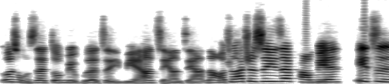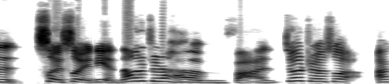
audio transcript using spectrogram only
为什么是在对面不在这一面啊？怎样怎样？然后就他就是一直在旁边一直碎碎念，然后就觉得很烦，就觉得说啊，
